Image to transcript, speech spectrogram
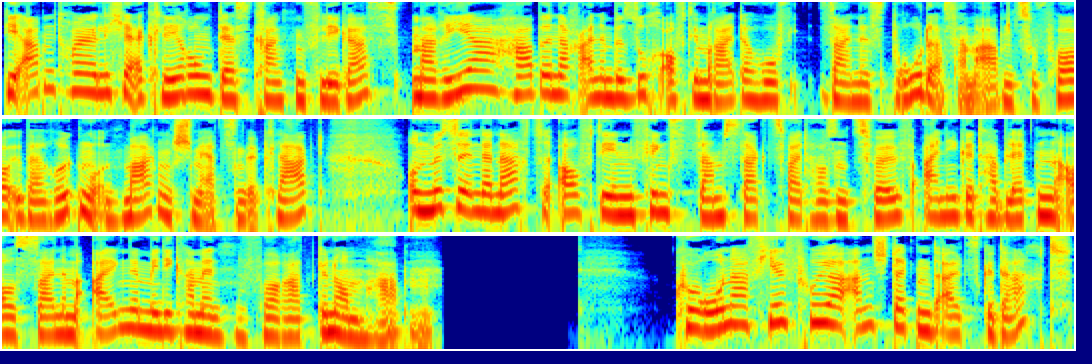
Die abenteuerliche Erklärung des Krankenpflegers, Maria habe nach einem Besuch auf dem Reiterhof seines Bruders am Abend zuvor über Rücken- und Magenschmerzen geklagt und müsse in der Nacht auf den Pfingstsamstag 2012 einige Tabletten aus seinem eigenen Medikamentenvorrat genommen haben. Corona viel früher ansteckend als gedacht?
